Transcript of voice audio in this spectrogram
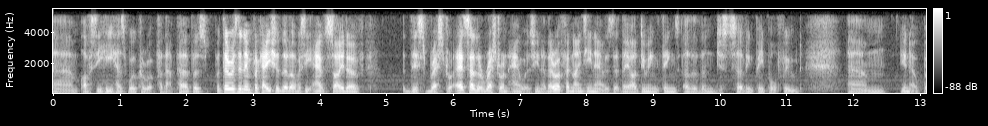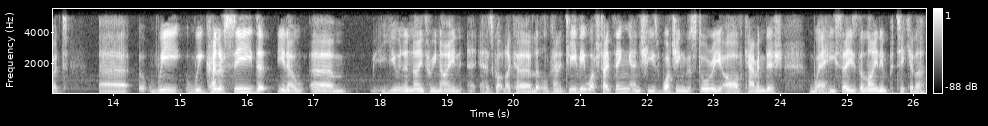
Um, obviously, he has woke her up for that purpose, but there is an implication that obviously outside of this restaurant, outside of the restaurant hours, you know, they're up for 19 hours, that they are doing things other than just serving people food. Um, you know, but uh, we we kind of see that you know um, Yoon 939 has got like a little kind of TV watch type thing, and she's watching the story of Cavendish, where he says the line in particular,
